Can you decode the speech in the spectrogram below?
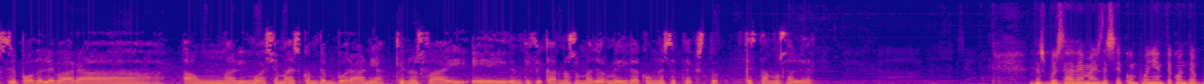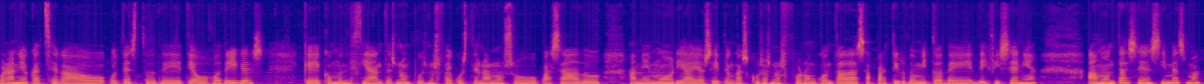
se pode levar a, a unha linguaxe máis contemporánea que nos fai eh, identificarnos en maior medida con ese texto que estamos a ler. Despois, ademais dese componente contemporáneo que achega o, o texto de Tiago Rodríguez, que, como dicía antes, non pois nos fai cuestionarnos o pasado, a memoria e o xeito en que as cousas nos foron contadas a partir do mito de, de Ifixenia, a montaxe en sí mesma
